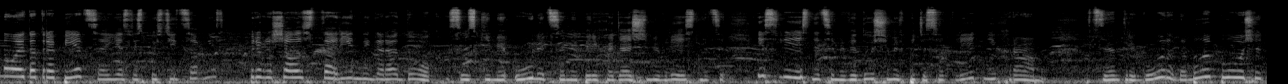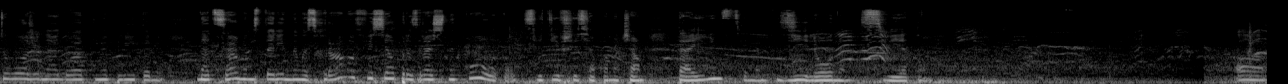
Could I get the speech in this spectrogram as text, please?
Но эта трапеция, если спуститься вниз, превращалась в старинный городок с узкими улицами, переходящими в лестницы, и с лестницами, ведущими в пятисотлетние храмы. В центре города была площадь, уложенная гладкими плитами. Над самым старинным из храмов висел прозрачный колокол, светившийся по ночам таинственным зеленым светом. А,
